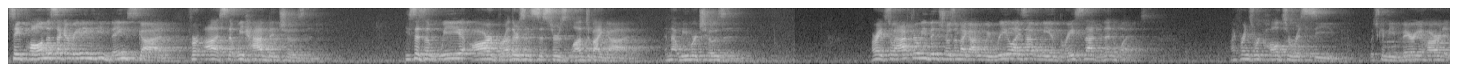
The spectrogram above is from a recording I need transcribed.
St. Paul in the second reading, he thanks God for us that we have been chosen. He says that we are brothers and sisters loved by God and that we were chosen. All right, so after we've been chosen by God, when we realize that, when we embrace that, then what? My friends, we're called to receive, which can be very hard. And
